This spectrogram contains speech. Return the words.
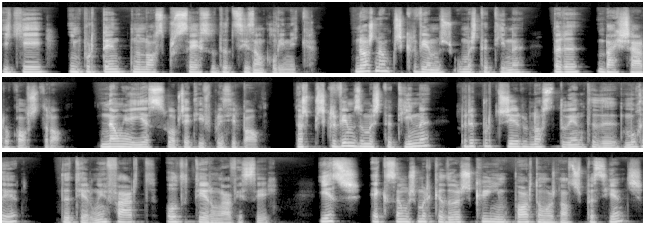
e que é importante no nosso processo de decisão clínica. Nós não prescrevemos uma estatina para baixar o colesterol. Não é esse o objetivo principal. Nós prescrevemos uma estatina para proteger o nosso doente de morrer, de ter um infarto ou de ter um AVC. Esses é que são os marcadores que importam aos nossos pacientes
